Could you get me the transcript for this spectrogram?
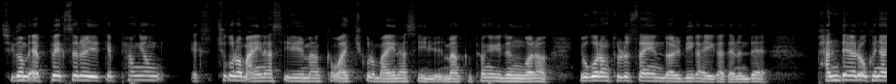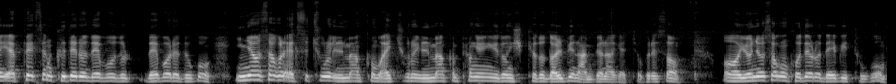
지금 fx를 이렇게 평형 x축으로 마이너스 1만큼 y축으로 마이너스 1만큼 평형이 된 거랑 요거랑 둘러싸인 넓이가 a가 되는데 반대로 그냥 fx는 그대로 내버려 두고 이 녀석을 x축으로 1만큼 y축으로 1만큼 평형 이동시켜도 넓이는 안 변하겠죠. 그래서 어, 요 녀석은 그대로 내비두고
